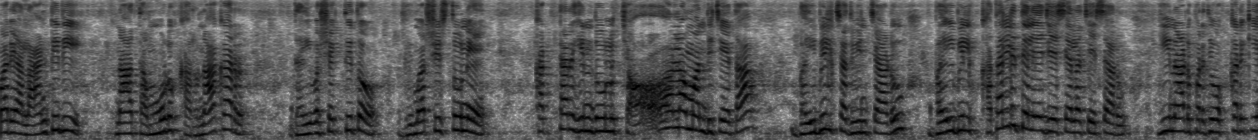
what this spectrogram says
మరి అలాంటిది నా తమ్ముడు కరుణాకర్ దైవశక్తితో విమర్శిస్తూనే కట్టర్ హిందువులు చాలామంది చేత బైబిల్ చదివించాడు బైబిల్ కథల్ని తెలియజేసేలా చేశారు. ఈనాడు ప్రతి ఒక్కరికి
